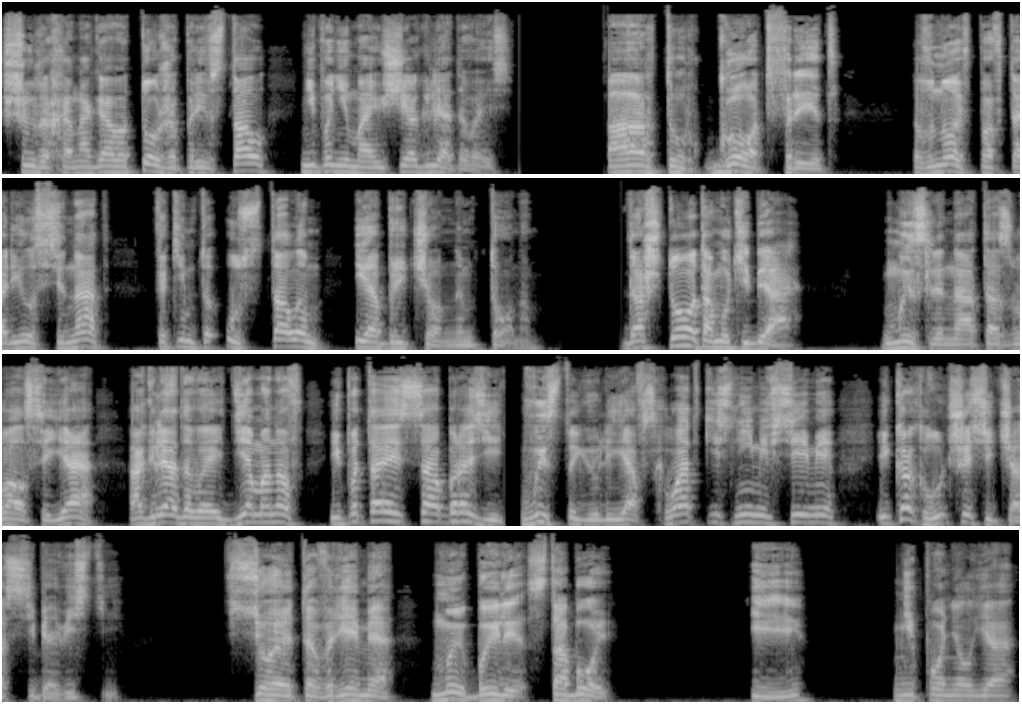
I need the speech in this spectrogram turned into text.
Широ Ханагава тоже привстал, непонимающе оглядываясь. «Артур Готфрид!» — вновь повторил Сенат каким-то усталым и обреченным тоном. «Да что там у тебя?» Мысленно отозвался я, оглядывая демонов и пытаясь сообразить, выстою ли я в схватке с ними всеми и как лучше сейчас себя вести. «Все это время мы были с тобой». «И?» — не понял я.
